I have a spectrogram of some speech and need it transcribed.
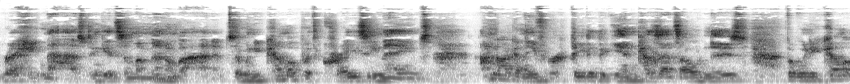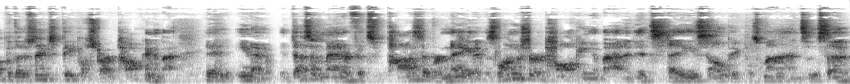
recognized and get some momentum behind it. So when you come up with crazy names, I'm not going to even repeat it again because that's old news. But when you come up with those names, people start talking about it. And, you know, it doesn't matter if it's positive or negative. As long as they're talking about it, it stays on people's minds. And so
